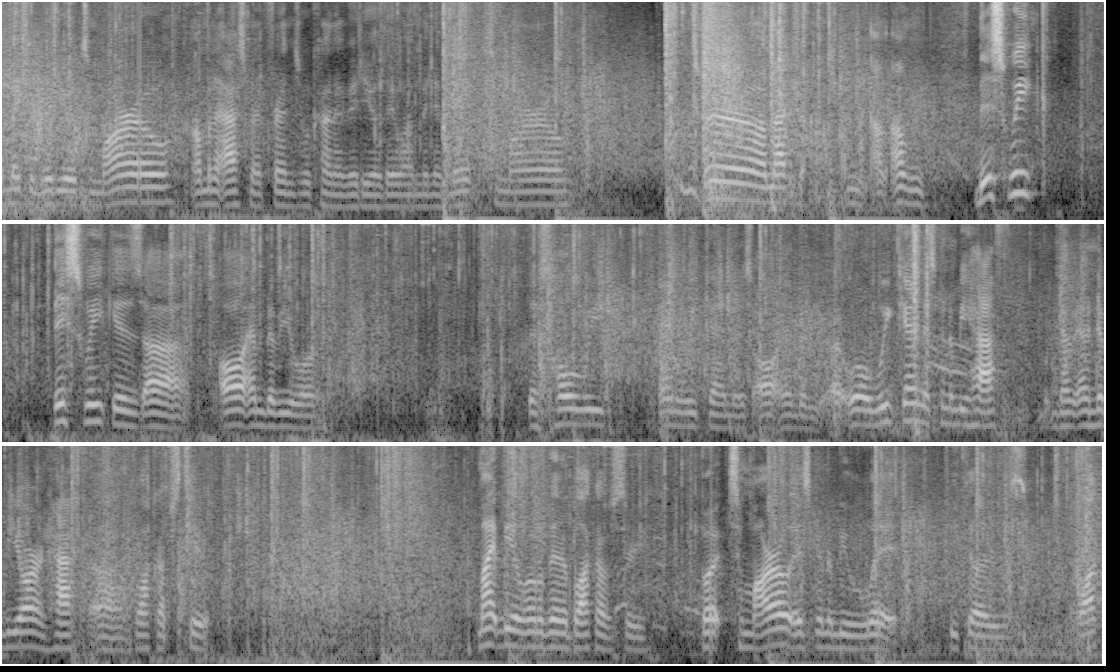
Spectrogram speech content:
I'll make a video tomorrow. I'm gonna ask my friends what kind of video they want me to make tomorrow. No, no, no, I'm actually, I'm, I'm, I'm- this week, this week is, uh, all MWR. This whole week and weekend is all MWR. Well, weekend is gonna be half MWR and half, uh, Black Ops 2. Might be a little bit of Black Ops 3. But tomorrow is gonna be lit because Black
